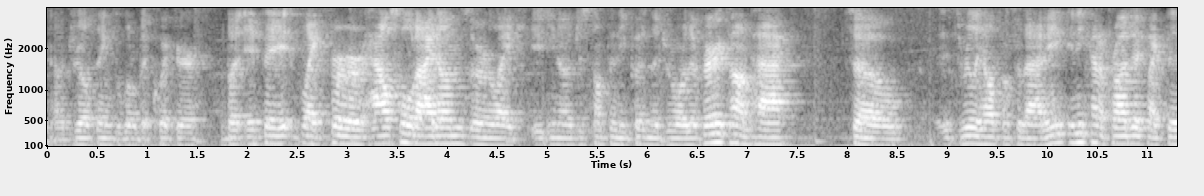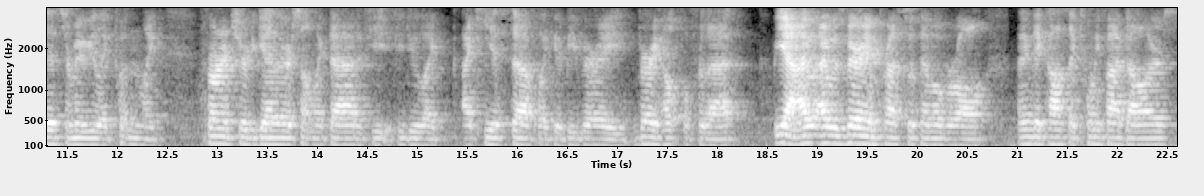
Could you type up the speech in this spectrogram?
you know drill things a little bit quicker but if they like for household items or like you know just something you put in the drawer they're very compact so it's really helpful for that any, any kind of project like this or maybe like putting like furniture together or something like that if you if you do like ikea stuff like it would be very very helpful for that but yeah I, I was very impressed with them overall i think they cost like $25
